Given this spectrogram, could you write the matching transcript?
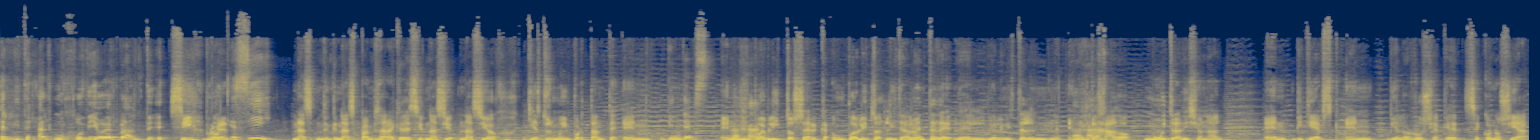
literal un judío errante. Sí, porque, Porque sí, para empezar hay que decir, nació, nació, y esto es muy importante, en un, en un pueblito cerca, un pueblito literalmente de- del violinista en, en el tejado, muy tradicional, en Vitebsk, en Bielorrusia, que se conocía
